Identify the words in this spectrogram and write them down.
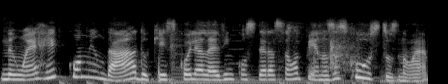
não é recomendado que a escolha leve em consideração apenas os custos, não é?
